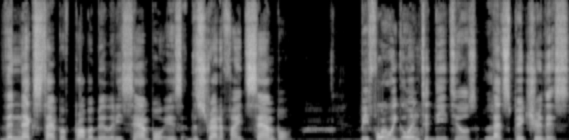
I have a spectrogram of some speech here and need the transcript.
The next type of probability sample is the stratified sample. Before we go into details, let's picture this.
